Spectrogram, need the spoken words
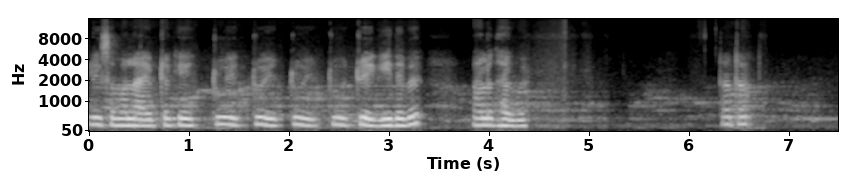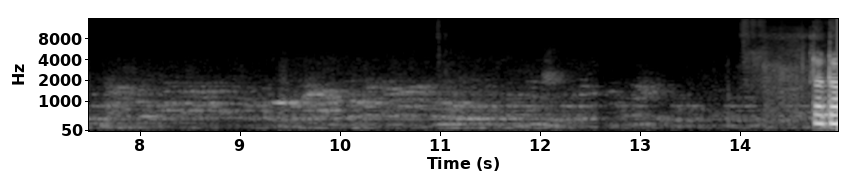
প্লিজ আমার লাইভটাকে একটু একটু একটু একটু একটু এগিয়ে দেবে। ভালো থাকবে। টাটা। টাটা।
